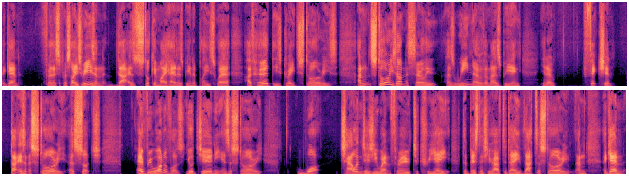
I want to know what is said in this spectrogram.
again, for this precise reason, that is stuck in my head as being a place where I've heard these great stories. And stories aren't necessarily as we know them as being, you know, fiction. That isn't a story as such. Every one of us, your journey is a story. What challenges you went through to create the business you have today, that's a story. And again,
